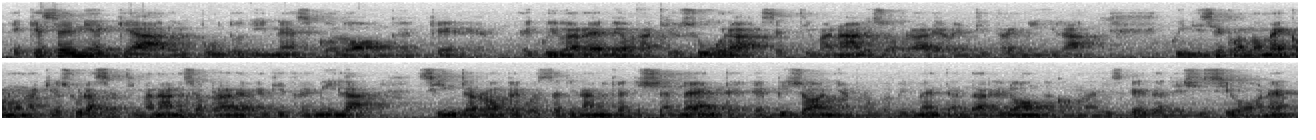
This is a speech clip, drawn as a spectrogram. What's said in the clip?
è che se mi è chiaro il punto di innesco long, che equivarrebbe a una chiusura settimanale sopra area 23.000, quindi secondo me con una chiusura settimanale sopra area 23.000 si interrompe questa dinamica discendente e bisogna probabilmente andare long con una discreta decisione.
